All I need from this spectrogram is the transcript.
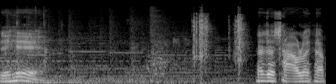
นี่ น่าจะเช้าแล้วครับ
